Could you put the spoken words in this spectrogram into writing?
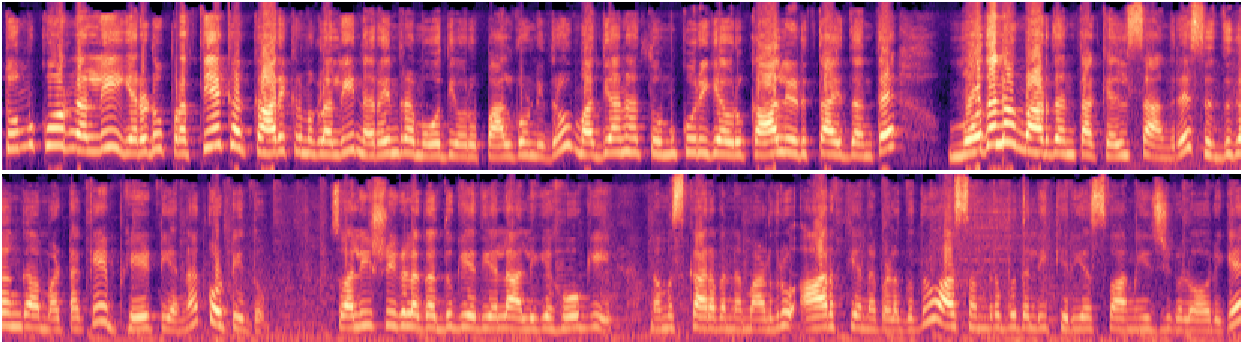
ತುಮಕೂರಿನಲ್ಲಿ ಎರಡು ಪ್ರತ್ಯೇಕ ಕಾರ್ಯಕ್ರಮಗಳಲ್ಲಿ ನರೇಂದ್ರ ಮೋದಿ ಅವರು ಪಾಲ್ಗೊಂಡಿದ್ರು. ಮಧ್ಯಾಹ್ನ ತುಮಕೂರಿಗೆ ಅವರು ಕಾಲಿಡ್ತಾ ಇದ್ದಂತೆ ಮೊದಲು ಮಾಡಿದಂತ ಕೆಲಸ ಅಂದ್ರೆ ಸಿದ್ಧಗಂಗಾ ಮಠಕ್ಕೆ ಭೇಟಿಯನ್ನ ಕೊಟ್ಟಿದ್ದು. ಸೊ ಅಲ್ಲಿ ಶ್ರೀಗಳ ಗದ್ದುಗೆ ಇದೆಯಲ್ಲ ಅಲ್ಲಿಗೆ ಹೋಗಿ ನಮಸ್ಕಾರವನ್ನ ಮಾಡಿದ್ರು, ಆರತಿಯನ್ನ ಬೆಳಗಿದ್ರು. ಆ ಸಂದರ್ಭದಲ್ಲಿ ಕಿರಿಯ ಸ್ವಾಮೀಜಿಗಳು ಅವರಿಗೆ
